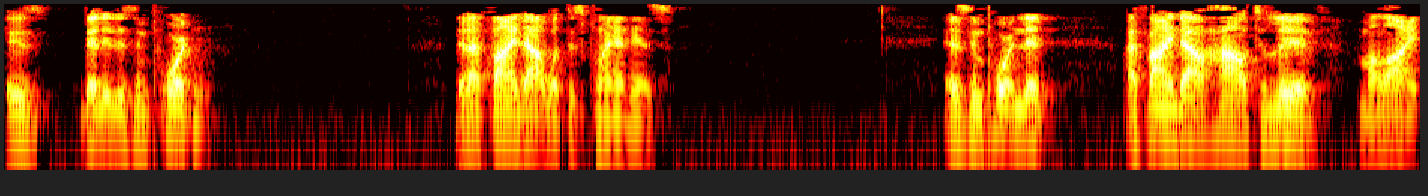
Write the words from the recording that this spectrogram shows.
is that it is important that I find out what this plan is. It is important that I find out how to live my life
